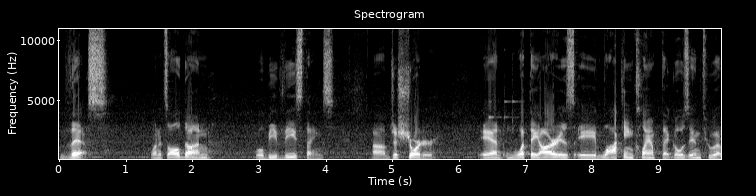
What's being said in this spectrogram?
this. When it's all done, will be these things, um, just shorter. And what they are is a locking clamp that goes into a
